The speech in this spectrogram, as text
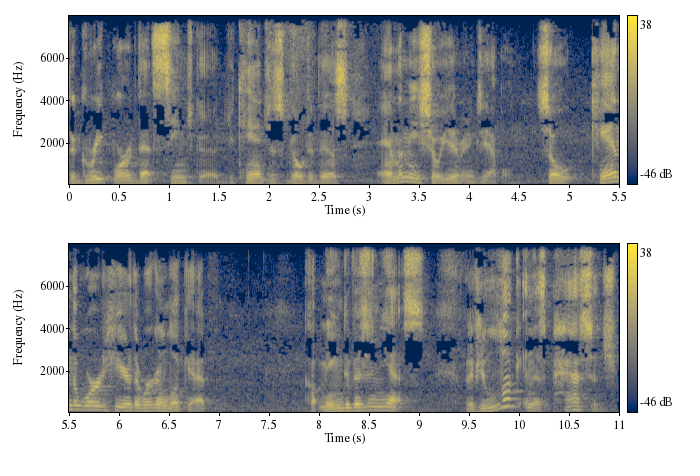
the Greek word that seems good. You can't just go to this. And let me show you an example. So can the word here that we're going to look at mean division? Yes. But if you look in this passage,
